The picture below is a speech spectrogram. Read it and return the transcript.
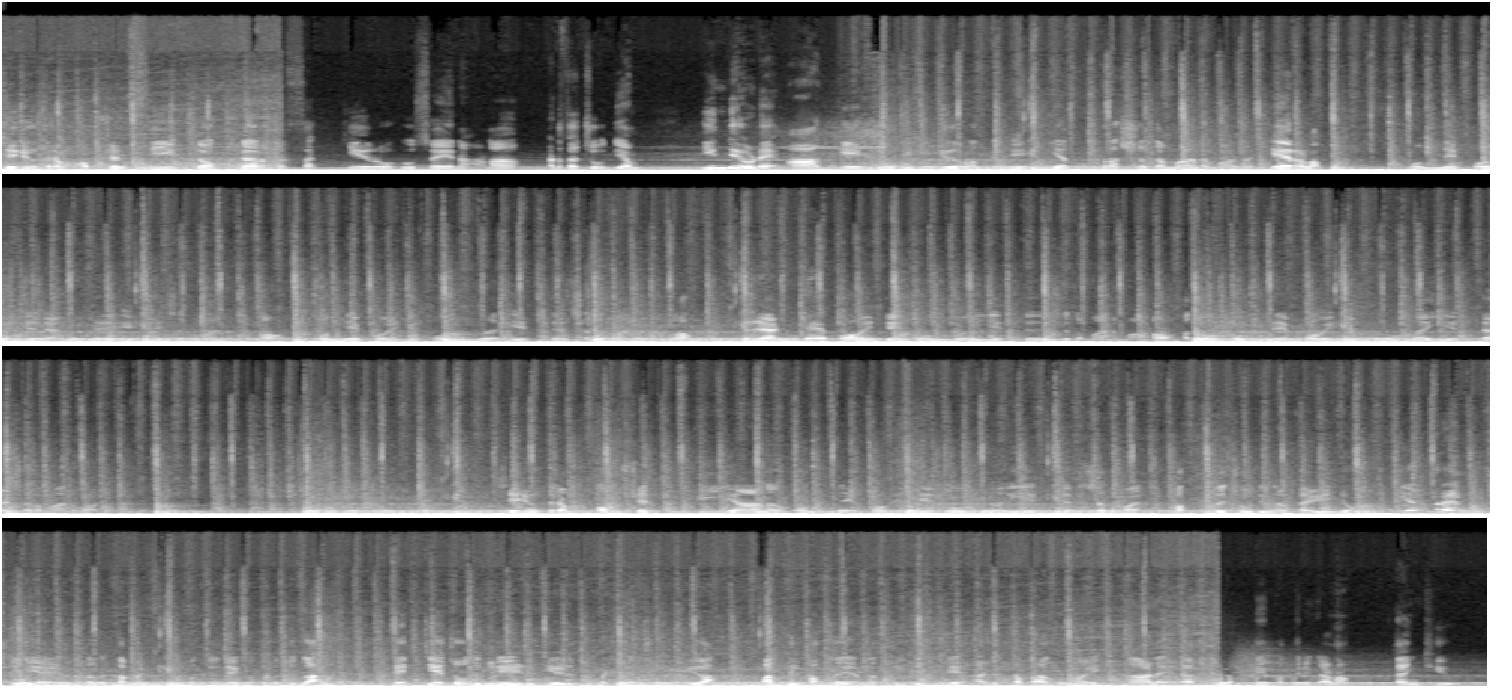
ശരി ഉത്തരം ഓപ്ഷൻ സി ഡോക്ടർ സക്കീർ ഹുസൈനാണ്. അടുത്ത ചോദ്യം ഇന്ത്യയുടെ ആകെ വിസ്തീർണത്തിന്റെ എത്ര ശതമാനമാണ് കേരളം? ഒന്ന് പോയിന്റ് രണ്ട് എട്ട് ശതമാനമാണോ? ഒന്ന് പോയിന്റ് ഒന്ന് എട്ട് ശതമാനമാണോ രണ്ട് പോയിന്റ് ഒന്ന് എട്ട് ശതമാനമാണോ? അതോ ഒന്ന് പോയിന്റ് മൂന്ന് എട്ട് ശതമാനമാണോ? ശരി ഉത്തരം ഓപ്ഷൻ ബി ആണ്. ഒന്ന് പോയിന്റ് ഒന്ന് എട്ട് ശതമാനം. പത്ത് ചോദ്യങ്ങൾ കഴിഞ്ഞു. എത്ര എണ്ണം ശരിയായെന്നുള്ളത് കമന്റ് രൂപത്തിൽ രേഖപ്പെടുത്തുക. തെറ്റിയ ചോദ്യങ്ങൾ എഴുതിയെടുത്ത് പഠിക്കാൻ ശ്രമിക്കുക. പത്തിൽ പത്ത് എന്ന സീരീസിന്റെ അടുത്ത ഭാഗമായി നാളെ രാത്രി പത്തേ പത്തിന് കാണാം. താങ്ക്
